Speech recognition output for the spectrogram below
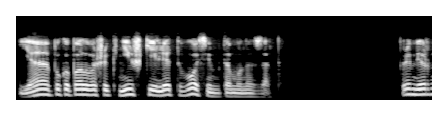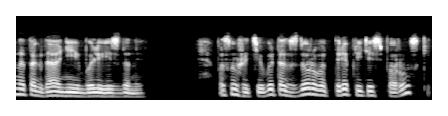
Я покупал ваши книжки лет восемь тому назад. Примерно тогда они и были изданы. Послушайте, вы так здорово треплетесь по-русски.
